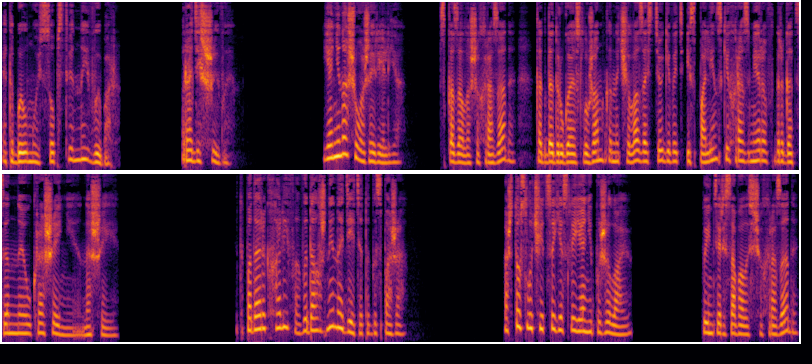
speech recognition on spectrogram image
Это был мой собственный выбор. Ради Шивы. «Я не ношу ожерелья», — сказала Шахразада, когда другая служанка начала застегивать из полинских размеров драгоценное украшение на шее. «Это подарок халифа. Вы должны надеть это, госпожа». «А что случится, если я не пожелаю?» — поинтересовалась Шахразада,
